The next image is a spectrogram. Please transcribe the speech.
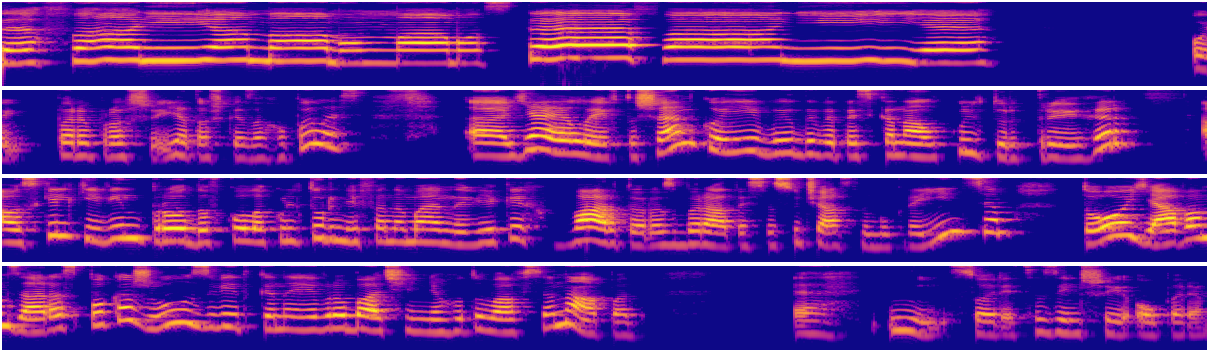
Стефанія, мамо, мамо, Стефаніє. Ой, перепрошую, я трошки захопилась. Е, я Елла Євтушенко, і ви дивитесь канал Культур Тригер. А оскільки він про довкола культурні феномени, в яких варто розбиратися сучасним українцям, то я вам зараз покажу, звідки на Євробачення готувався напад. Е, Ні, sorry, це з іншої опери.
